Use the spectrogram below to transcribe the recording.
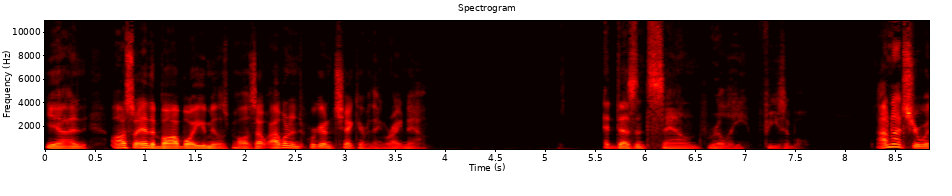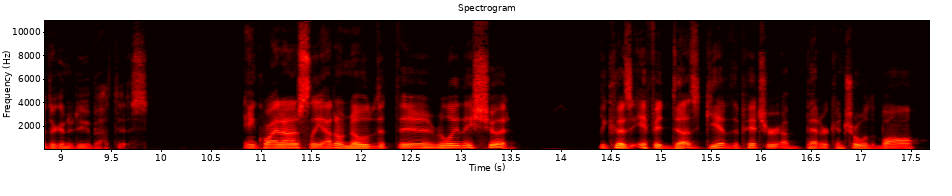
Yeah, and also, and the ball boy give me those balls. I, I want to. We're going to check everything right now it doesn't sound really feasible. I'm not sure what they're going to do about this. And quite honestly, I don't know that they, really they should. Because if it does give the pitcher a better control of the ball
